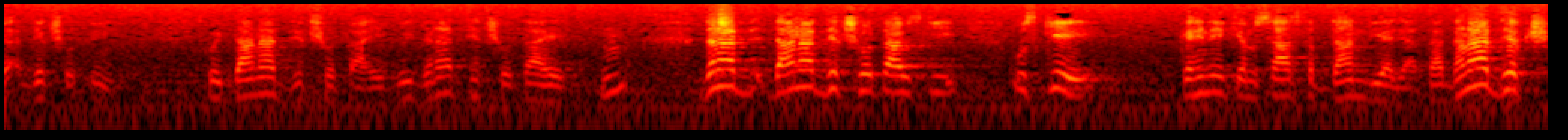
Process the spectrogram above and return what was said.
अध्यक्ष होते हैं। कोई दानाध्यक्ष होता है, कोई धनाध्यक्ष होता है हम्म? धना दानाध्यक्ष होता है, उसकी, उसके कहने के अनुसार सब दान दिया जाता है। धनाध्यक्ष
